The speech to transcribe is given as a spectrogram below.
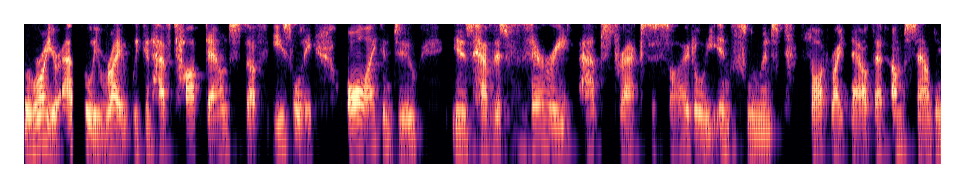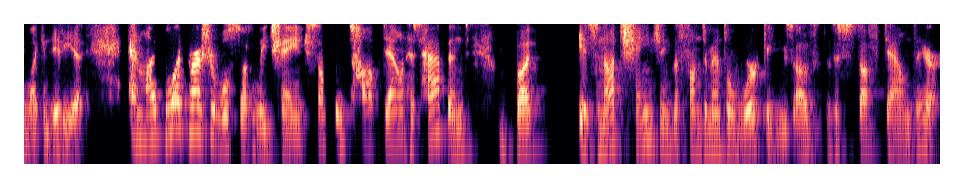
But roy you're absolutely right. We can have top down stuff easily. All i can do is have this very abstract, societally influenced thought right now that I'm sounding like an idiot. And my blood pressure will suddenly change. Something top down has happened, but it's not changing the fundamental workings of the stuff down there.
